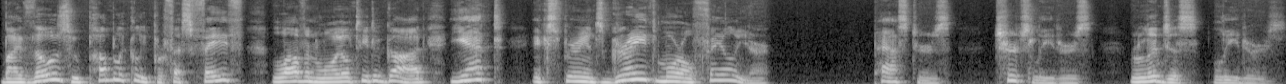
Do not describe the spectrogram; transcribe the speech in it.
by those who publicly profess faith, love, and loyalty to God, yet experience great moral failure. Pastors, church leaders, religious leaders.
